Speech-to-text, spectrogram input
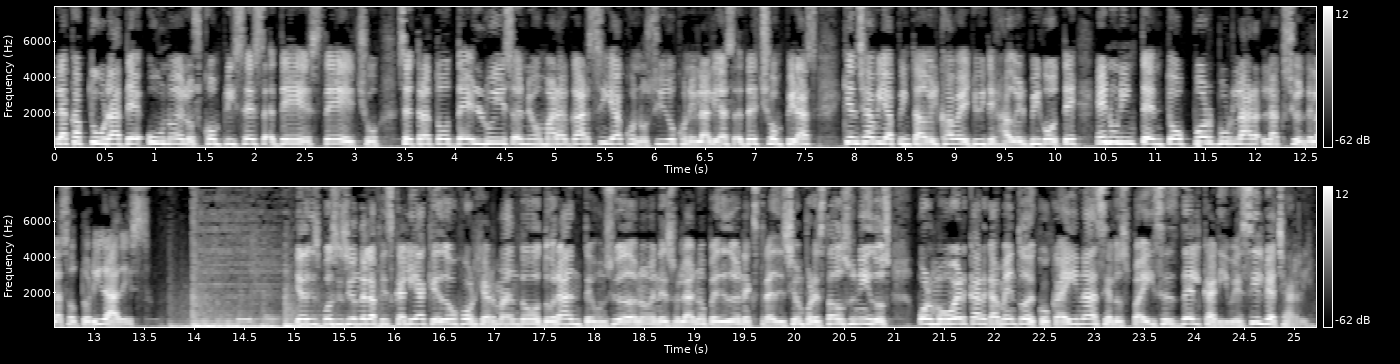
la captura de uno de los cómplices de este hecho. Se trató de Luis Neomar García, conocido con el alias de Chompiras, quien se había pintado el cabello y dejado el bigote en un intento por burlar la acción de las autoridades. Y a disposición de la Fiscalía quedó Jorge Armando Dorante, un ciudadano venezolano pedido en extradición por Estados Unidos por mover cargamento de cocaína hacia los países del Caribe. Silvia Charri.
